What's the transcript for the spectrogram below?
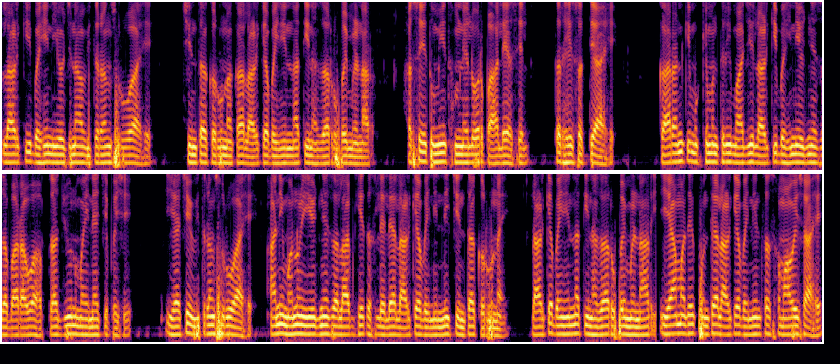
लाडकी बहीण योजना वितरण सुरू आहे. चिंता करू नका लाडक्या बहिणींना तीन हजार रुपये मिळणार. असे तुम्ही थंबनेलवर पाहिले असेल तर हे सत्य आहे. कारण की मुख्यमंत्री माझी लाडकी बहीण योजनेचा बारावा हप्ता जून महिन्याचे पैसे याचे वितरण सुरू आहे आणि म्हणून योजनेचा लाभ घेत असलेल्या लाडक्या बहिणींनी चिंता करू नये. लाडक्या बहिणींना तीन हजार रुपये मिळणार यामध्ये कोणत्या लाडक्या बहिणींचा समावेश आहे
